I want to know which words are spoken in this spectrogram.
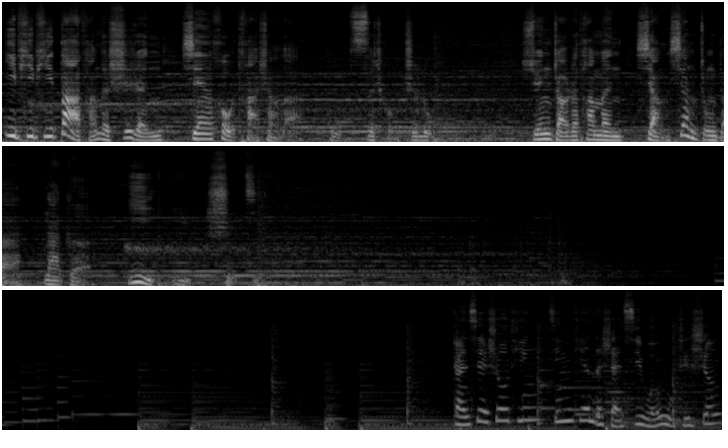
一批批大唐的诗人先后踏上了古丝绸之路。寻找着他们想象中的那个异域世界。感谢收听今天的陕西文物之声，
